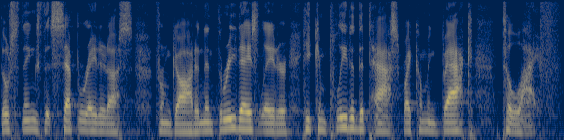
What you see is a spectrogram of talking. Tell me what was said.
those things that separated us from God. And then three days later, he completed the task by coming back to life.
